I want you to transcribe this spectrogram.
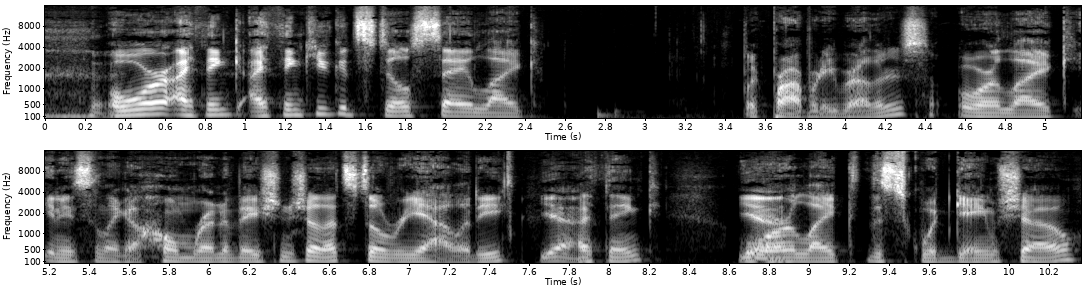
or I think I think you could still say like like Property Brothers or like anything like a home renovation show. That's still reality. Yeah. I think. Yeah. Or like the Squid Game show.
